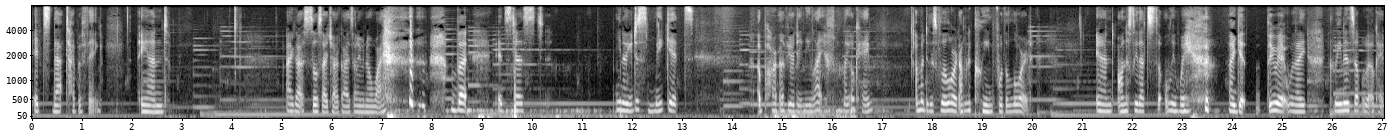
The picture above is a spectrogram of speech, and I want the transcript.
It's that type of thing. And I got so sidetracked, guys. I don't even know why. but it's just, you know, you just make it a part of your daily life. Like, okay, I'm gonna do this for the Lord. I'm gonna clean for the Lord. And honestly, that's the only way I get through it when I clean and stuff. I'm like, okay,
